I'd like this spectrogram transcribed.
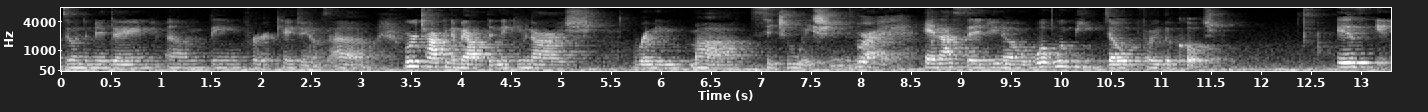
doing the midday um, thing for K Jams. Um, we were talking about the Nicki Minaj, Remy Ma situation, Right. and I said, you know, what would be dope for the culture is if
